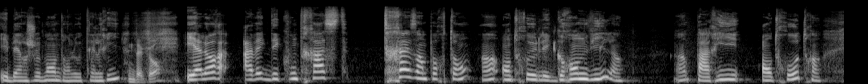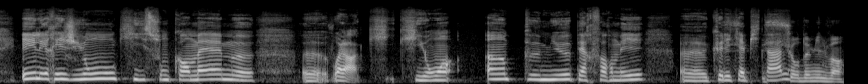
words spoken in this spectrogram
hébergement dans l'hôtellerie. D'accord. Et alors, avec des contrastes très importants hein, entre les grandes villes, hein, Paris entre autres, et les régions qui sont quand même, euh, euh, voilà, qui, qui ont un peu mieux performé euh, que les capitales. Sur 2020.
